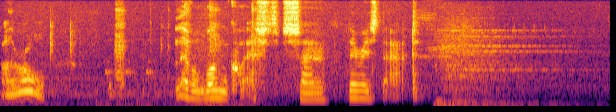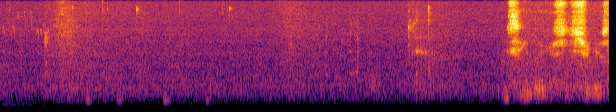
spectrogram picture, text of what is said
Oh, they're all level one quests, so there is that. See, there's sugars.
